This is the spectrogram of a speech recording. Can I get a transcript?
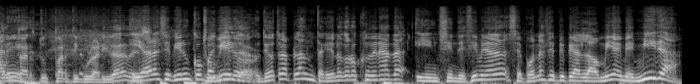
que pared. contar tus particularidades. Y ahora se viene un compañero de otra planta que yo no conozco de nada y sin decirme nada se pone a hacer pipí al lado mía y me mira.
